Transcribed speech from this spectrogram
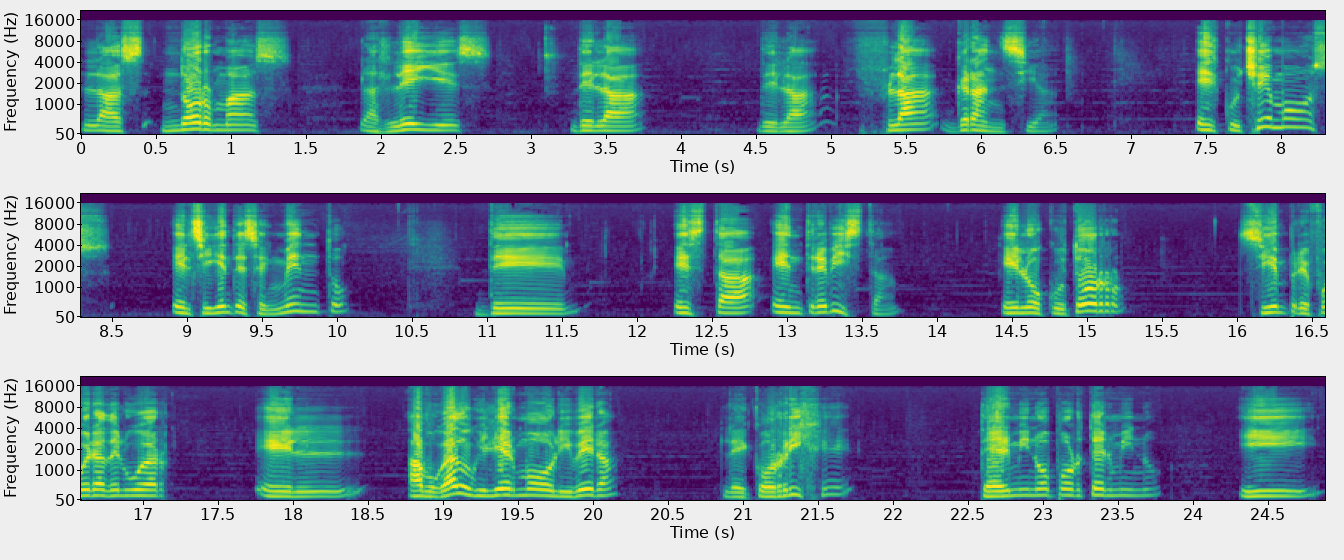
las normas, las leyes de la, de la flagrancia. Escuchemos el siguiente segmento de esta entrevista. El locutor, siempre fuera de lugar, el abogado Guillermo Olivera, le corrige término por término y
